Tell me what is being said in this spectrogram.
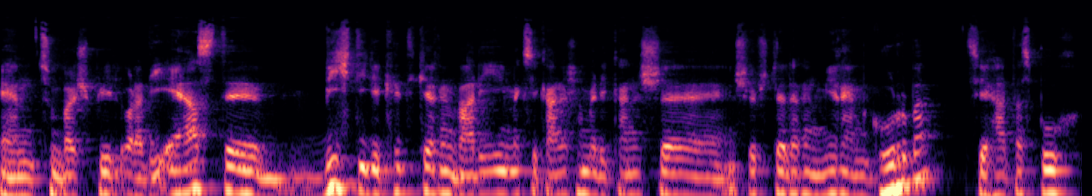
Ähm, zum Beispiel, oder die erste wichtige Kritikerin war die mexikanisch-amerikanische Schriftstellerin Miriam Gurba. Sie hat das Buch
